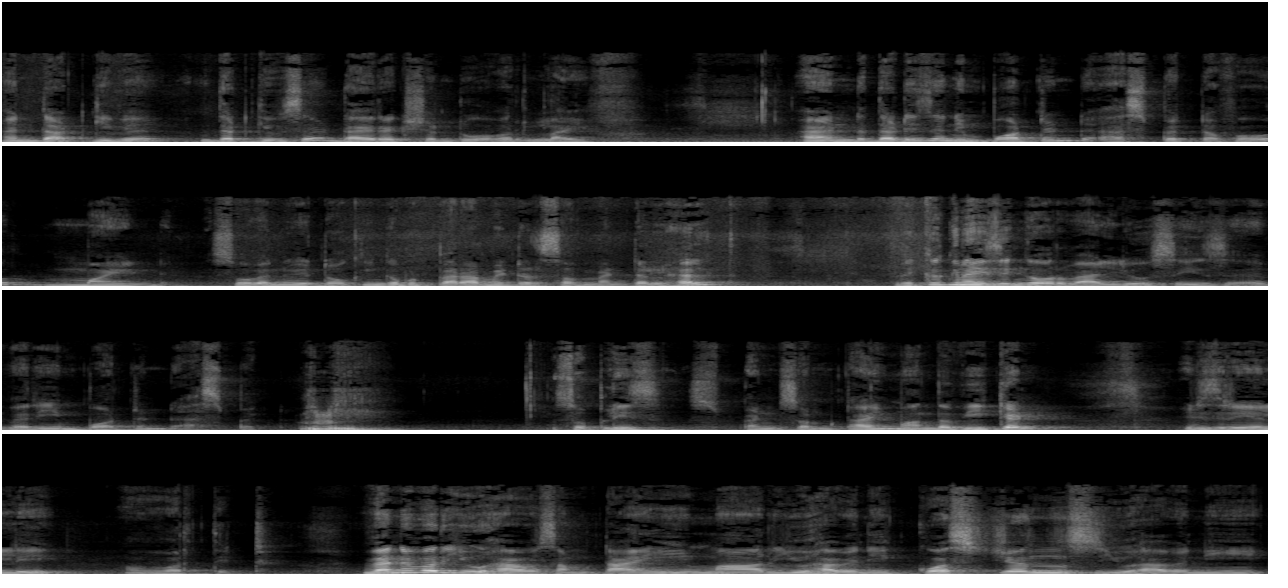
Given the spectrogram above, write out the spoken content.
and that give a that gives a direction to our life. And that is an important aspect of our mind. So when we are talking about parameters of mental health recognizing our values is a very important aspect. So please spend some time on the weekend. It is really worth it. Whenever you have some time or you have any questions you have any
